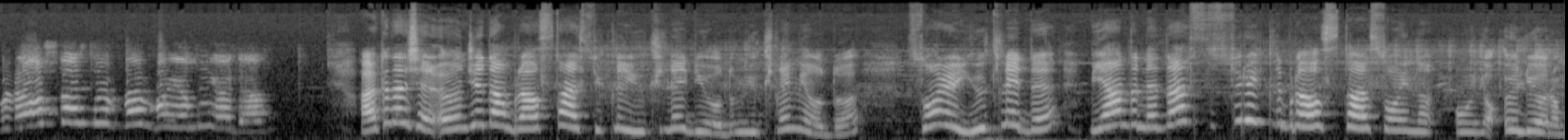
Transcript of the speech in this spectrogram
Brawl Stars'a ben bayılıyorum. Arkadaşlar önceden Brawl Stars yükle yükle diyordum. Yüklemiyordu. Sonra yükledi. Bir anda nedense sürekli Brawl Stars oyna, oyna ölüyorum.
